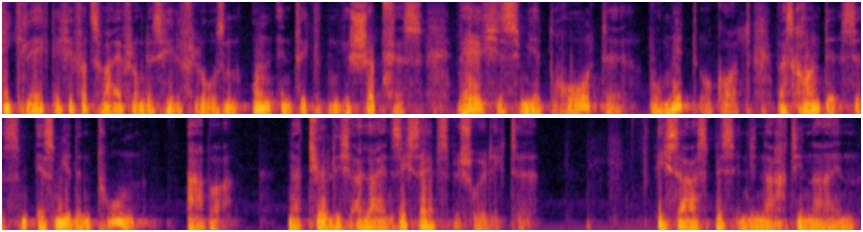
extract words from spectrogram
die klägliche Verzweiflung des hilflosen, unentwickelten Geschöpfes, welches mir drohte, womit, o oh Gott, was konnte es, es mir denn tun? Aber natürlich allein sich selbst beschuldigte. Ich saß bis in die Nacht hinein,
